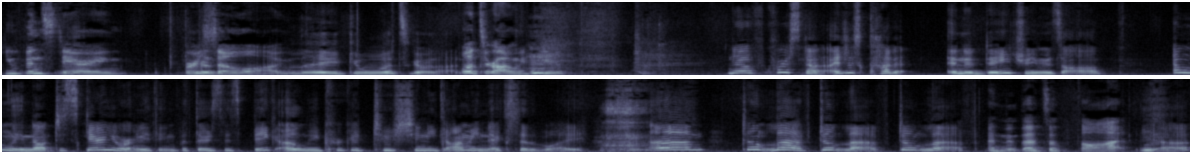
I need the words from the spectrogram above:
you've been staring for so long. Like what's going on? What's wrong with you? No, of course not. I just caught it in a daydream, is all. Emily, not to scare you or anything, but there's this big, ugly, crooked tooth Shinigami next to the boy. Um, don't laugh, don't laugh, don't laugh. I think that's a thought. Yeah.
